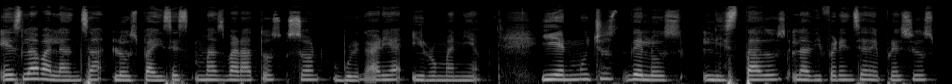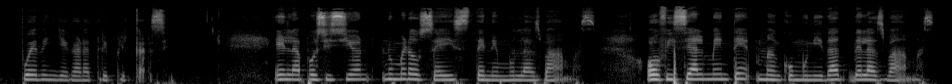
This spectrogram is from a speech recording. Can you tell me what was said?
es la balanza, los países más baratos son Bulgaria y Rumanía, y en muchos de los listados la diferencia de precios pueden llegar a triplicarse. En la posición número 6 tenemos las Bahamas. Oficialmente Mancomunidad de las Bahamas.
